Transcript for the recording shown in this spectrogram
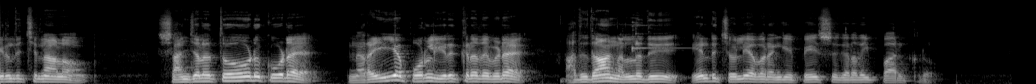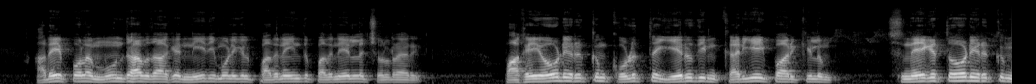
இருந்துச்சுனாலும் சஞ்சலத்தோடு கூட நிறைய பொருள் இருக்கிறத விட அதுதான் நல்லது என்று சொல்லி அவர் அங்கே பேசுகிறதை பார்க்கிறோம். அதே போல் மூன்றாவதாக நீதிமொழிகள் பதினைந்து பதினேழில் சொல்கிறாரு பகையோடு இருக்கும் கொளுத்த எருதின் கரியை பார்க்கிலும் சிநேகத்தோடு இருக்கும்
